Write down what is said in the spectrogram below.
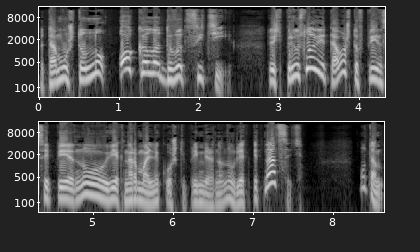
Потому что, ну, около 20. То есть при условии того, что, в принципе, ну, век нормальной кошки примерно, ну, лет 15, ну, там,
